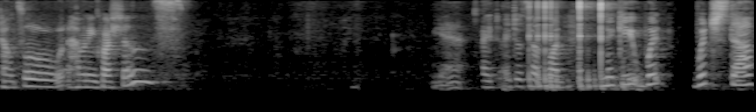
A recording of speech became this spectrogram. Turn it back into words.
Council, have any questions? Yeah. I, I just have one. Nikki, what, which staff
